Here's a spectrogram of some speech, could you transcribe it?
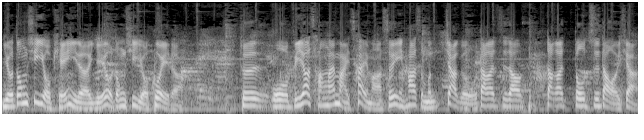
有东西有便宜的，也有东西有贵的。就是我比较常来买菜嘛，所以它什么价格我大概知道，大概都知道一下。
